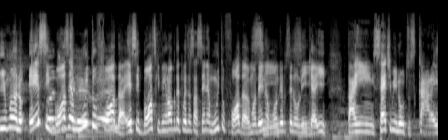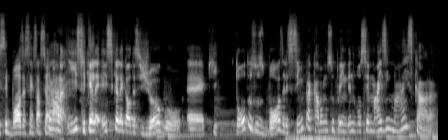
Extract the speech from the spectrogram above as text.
Que, mano, esse Pode boss é crer, é muito velho. foda. Esse boss que vem logo depois dessa cena é muito foda. Eu mandei, sim, não, mandei pra você no sim. link aí. Tá em 7 minutos. Cara, esse boss é sensacional. Cara, isso que, que, tem... é, isso que é legal desse jogo é que todos os boss, eles sempre acabam surpreendendo você mais e mais, cara.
